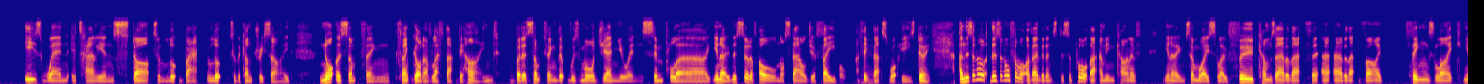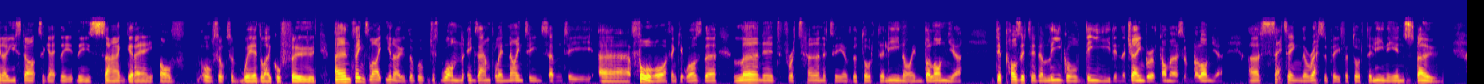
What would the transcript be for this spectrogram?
is when Italians start to look back, look to the countryside, not as something, thank God I've left that behind, but as something that was more genuine, simpler, you know, this sort of whole nostalgia fable. I think mm. that's what he's doing. And there's an, there's an awful lot of evidence to support that. I mean, kind of, you know, in some ways, slow food comes out of that, uh, out of that vibe things like you know you start to get the these sagre of all sorts of weird local food and things like you know the, just one example in 1974 i think it was the learned fraternity of the tortellino in bologna deposited a legal deed in the chamber of commerce of bologna uh, setting the recipe for tortellini in stone.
